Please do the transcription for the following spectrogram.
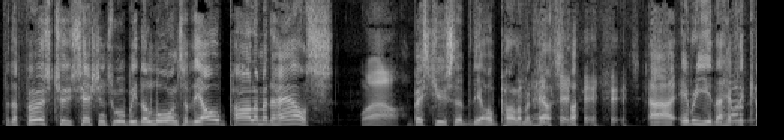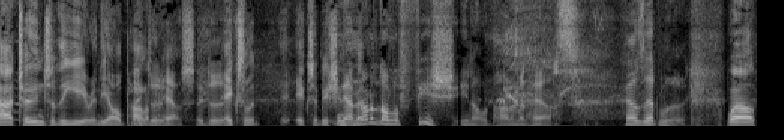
for the first two sessions will be the lawns of the old Parliament House Wow. best use of the old Parliament House. uh, every year they have the cartoons of the year in the old Parliament do, House. they do. Excellent exhibition. Now, not a lot of fish in Old Parliament House. How's that work? well,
